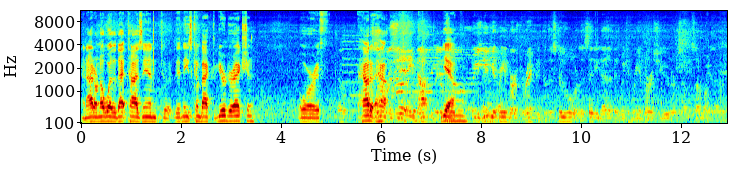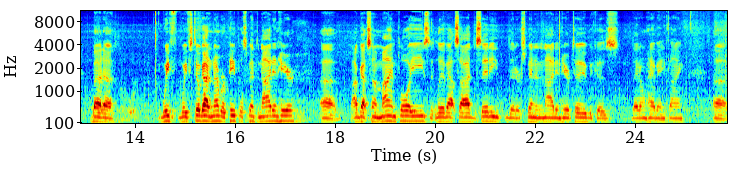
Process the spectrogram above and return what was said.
And I don't know whether that ties in to, it needs to come back to your direction, or if, how to, how. Yeah. You, get reimbursed directly to the school, or the city does, then we can reimburse you, or some, some way or. But, uh, That's gonna work. We've, we've still got a number of people spent the night in here. Uh, I've got some of my employees that live outside the city that are spending the night in here too because they don't have anything. Uh,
